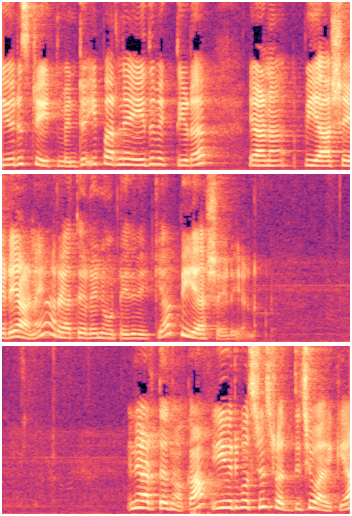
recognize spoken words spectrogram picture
ഈ ഒരു സ്റ്റേറ്റ്മെന്റ് ഈ പറഞ്ഞ ഏത് വ്യക്തിയുടെ ആണ് പിയാഷയുടെയാണ് അറിയാത്തവരെ നോട്ട് ചെയ്ത് വെക്കുക പിയാഷയുടെയാണ്. ഇനി അടുത്തത് നോക്കാം. ഈ ഒരു ക്വസ്റ്റ്യൻ ശ്രദ്ധിച്ച് വായിക്കുക.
